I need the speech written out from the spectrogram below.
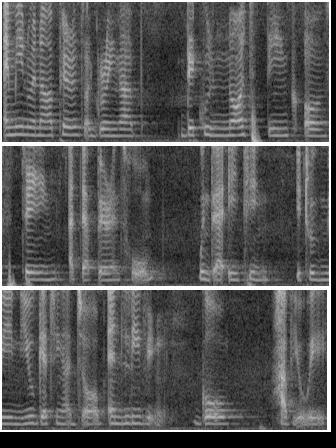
I mean, when our parents were growing up, they could not think of staying at their parents' home when they're 18. It would mean you getting a job and leaving, go have your way.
